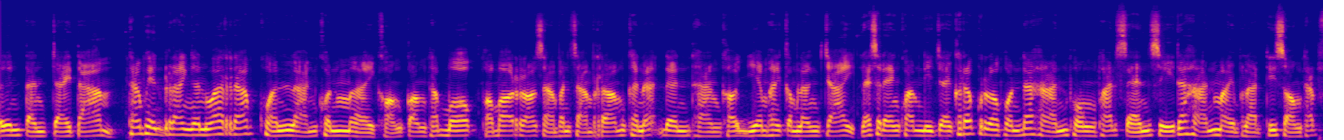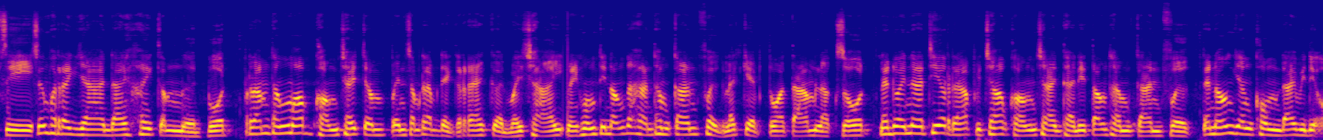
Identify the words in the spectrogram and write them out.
ตื้นตันใจตาม ทางเพจรายงานว่ารับขวัญหลานคนใหม่ของกองทัพบกพบร3003พร้อมคณะเดินทางเข้าเยี่ยมให้กำลังใจ และแสดงความดีใจครอบครัวพลทหารพงษ์พัฒน์แสนศรีทหารใหม่ผลัดที่2ทับ4ซึ่งภรรยาได้ให้กำเนิดบุตรพร้อมทั้งมอบของใช้จำเป็นสำหรับเด็กแรกเกิดไว้ใช้ ในห้วงที่น้องทหารทำการฝึกและเก็บตัวตามหลักสูตรและด้วยหน้าที่รับผิดชอบของชายไทยที่ต้องทำการฝึก แต่น้องยังคงได้วิดีโอ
